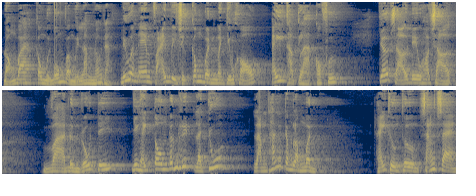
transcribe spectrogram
đoạn 3 câu 14 và 15 nói rằng Nếu anh em phải vì sự công bình mà chịu khổ ấy thật là có phước Chớ sợ điều họ sợ và đừng rối trí nhưng hãy tôn đấng rít là Chúa, làm thánh trong lòng mình. Hãy thường thường, sẵn sàng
